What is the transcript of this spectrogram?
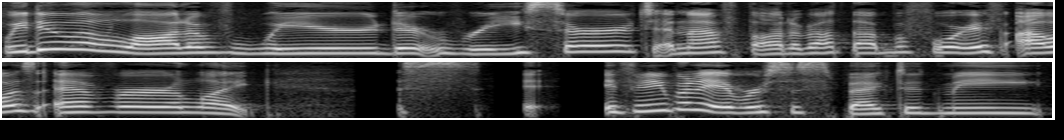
We do a lot of weird research, and I've thought about that before. If I was ever like, if anybody ever suspected me,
